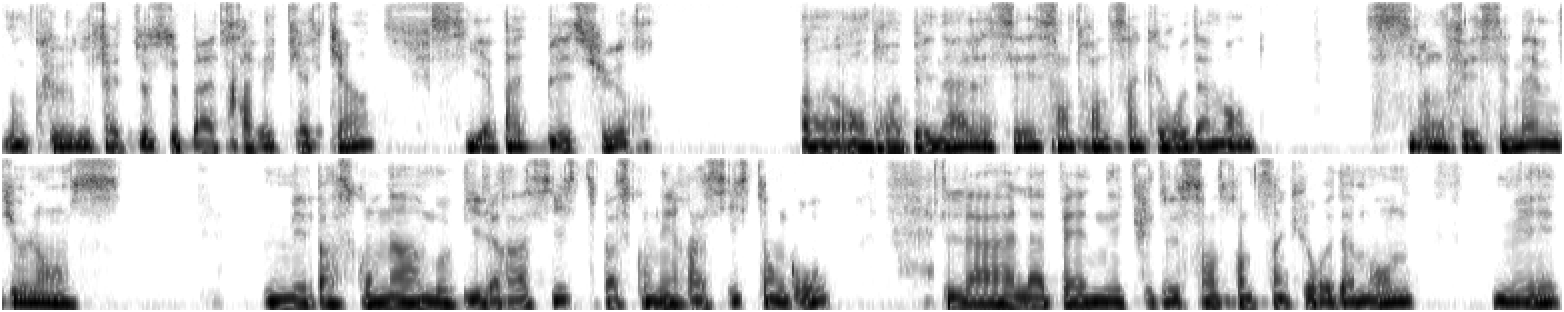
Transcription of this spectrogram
Donc, le fait de se battre avec quelqu'un. S'il n'y a pas de blessure, en droit pénal, c'est 135 euros d'amende. Si on fait ces mêmes violences, mais parce qu'on a un mobile raciste, parce qu'on est raciste, en gros, là, la peine n'est plus de 135 euros d'amende, mais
